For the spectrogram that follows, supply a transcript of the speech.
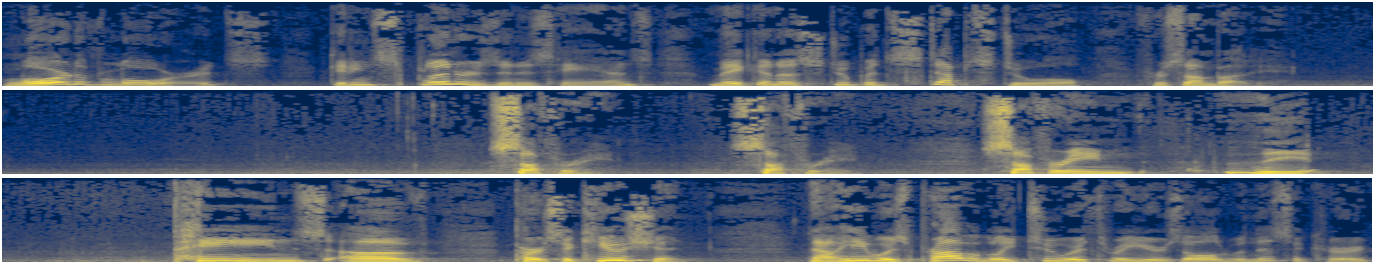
Lord of Lords, getting splinters in his hands, making a stupid step stool for somebody. Suffering, suffering, suffering the pains of persecution. Now he was probably two or three years old when this occurred,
